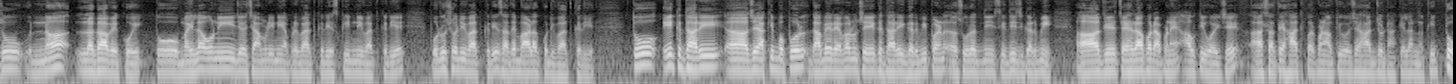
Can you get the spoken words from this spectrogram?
જો ન લગાવે કોઈ, તો મહિલાઓની જે ચામડીની આપણે વાત કરીએ, સ્કિનની વાત કરીએ, પુરુષોની વાત કરીએ, સાથે બાળકોની વાત કરીએ, તો એક ધારી જે આખી બપોર ધાબે રહેવાનું છે, એક ધારી ગરમી પણ સુરતની સીધી જ ગરમી જે ચહેરા પર આપણે આવતી હોય છે, આ સાથે હાથ પર પણ આવતી હોય છે, હાથ જો ઢાંકેલા નથી, તો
